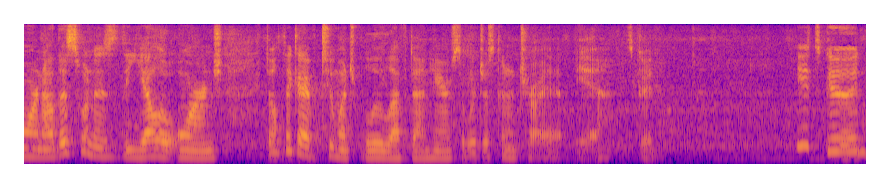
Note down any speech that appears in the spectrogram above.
more. Now this one is the yellow orange. Don't think I have too much blue left on here, so we're just going to try it. Yeah, it's good. It's good.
